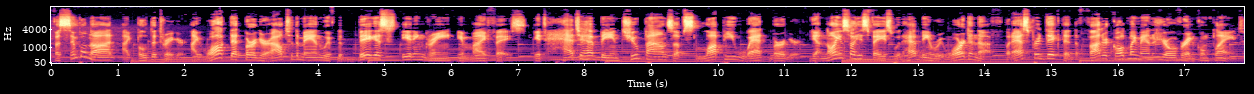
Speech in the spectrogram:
With a simple nod, I pulled the trigger. I walked that burger out to the man with the biggest eating grin in my face. It had to have been two pounds of sloppy, wet burger. The annoyance on his face would have been reward enough, but as predicted, the father called my manager over and complained.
